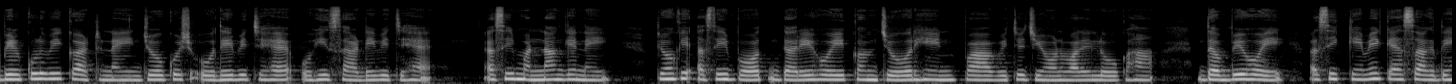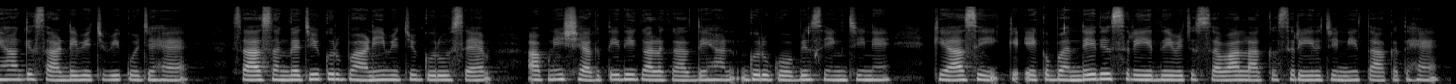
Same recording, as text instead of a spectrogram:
ਬਿਲਕੁਲ ਵੀ ਘੱਟ ਨਹੀਂ, ਜੋ ਕੁਝ ਉਹਦੇ ਵਿੱਚ ਹੈ, ਉਹੀ ਸਾਡੇ ਵਿੱਚ ਹੈ। ਅਸੀਂ ਮੰਨਾਂਗੇ ਨਹੀਂ, ਕਿਉਂਕਿ ਅਸੀਂ ਬਹੁਤ ਡਰੇ ਹੋਏ ਕਮਜ਼ੋਰਹੀਨ ਭਾਵ ਵਿੱਚ ਜਿਉਣ ਵਾਲੇ ਲੋਕ ਹਾਂ। ਦੱਬੇ ਹੋਏ, ਅਸੀਂ ਕਿਵੇਂ ਕਹਿ ਸਕਦੇ ਹਾਂ ਕਿ ਸਾਡੇ ਵਿੱਚ ਵੀ ਕੁਝ ਹੈ? ਸਾਧ ਸੰਗਤ ਜੀ, ਗੁਰਬਾਣੀ ਵਿੱਚ ਗੁਰੂ ਸਾਹਿਬ ਆਪਣੀ ਸ਼ਕਤੀ ਦੀ ਗੱਲ ਕਰਦੇ ਹਨ। ਗੁਰੂ ਗੋਬਿੰਦ ਸਿੰਘ ਜੀ ਨੇ ਕਿਹਾ ਸੀ ਕਿ ਇੱਕ ਬੰਦੇ ਦੇ ਸਰੀਰ ਦੇ ਵਿੱਚ ਸਵਾ ਲੱਖ ਸਰੀਰ ਜਿੰਨੀ ਤਾਕਤ ਹੈ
